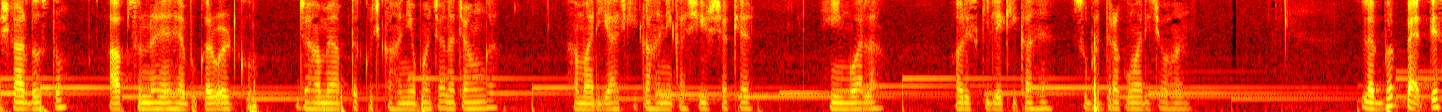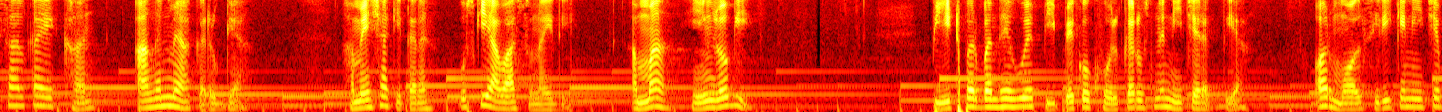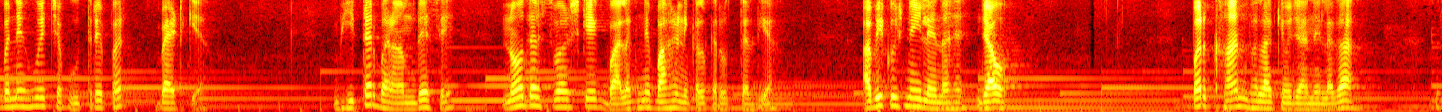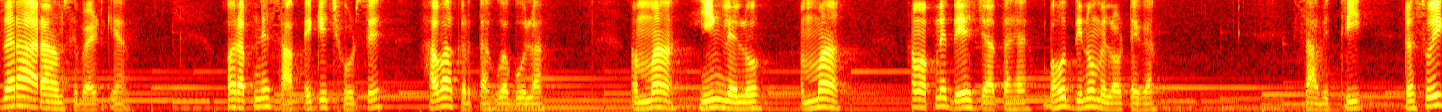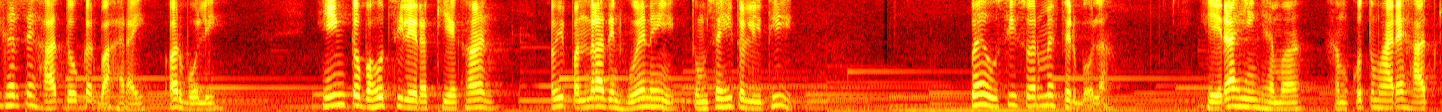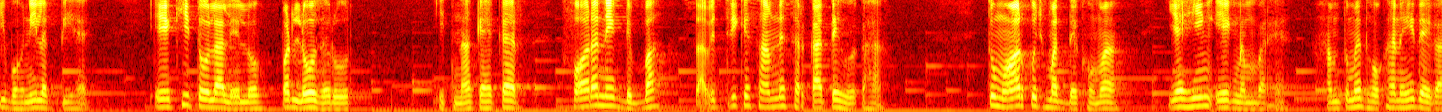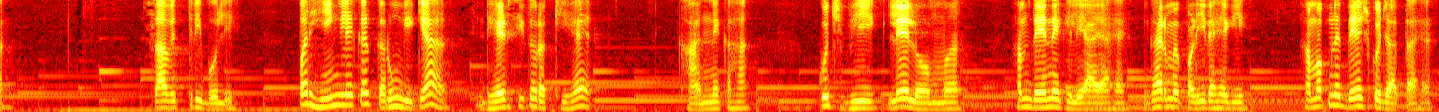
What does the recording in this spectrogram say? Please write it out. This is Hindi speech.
नमस्कार दोस्तों, आप सुन रहे हैं बुकर वर्ड को, जहाँ मैं आप तक कुछ कहानियाँ पहुंचाना चाहूँगा। हमारी आज की कहानी का शीर्षक है हींग वाला और इसकी लेखिका हैं सुभद्रा कुमारी चौहान। लगभग पैंतीस साल का एक खान आँगन में आकर रुक गया। हमेशा की तरह उसकी आवाज़ सुनाई दी, अम्मा, हींग लोगी? पीठ पर बंधे हुए पीपे को खोलकर उसने नीचे रख दिया। और मौलसिरी के नीचे बने हुए चबूतरे पर बैठ गया। भीतर बरामदे से नौ दस वर्ष के एक बालक ने बाहर निकलकर उत्तर दिया, अभी कुछ नहीं लेना है, जाओ। पर खान भला क्यों जाने लगा? जरा आराम से बैठ गया और अपने साफे के छोर से हवा करता हुआ बोला, अम्मा, हींग ले लो। अम्मा, हम अपने देश जाता है, बहुत दिनों में लौटेगा। सावित्री रसोई घर से हाथ धोकर बाहर आई और बोली, हींग तो बहुत सी ले रखी है खान। अभी पंद्रह दिन हुए नहीं, तुमसे ही तो ली थी। वह उसी स्वर में फिर बोला, हेरा हींग है माँ, हमको तुम्हारे हाथ की बोहनी लगती है। एक ही तोला ले लो, पर लो ज़रूर। इतना कहकर फ़ौरन एक डिब्बा सावित्री के सामने सरकाते हुए कहा, तुम और कुछ मत देखो माँ, यह हींग एक नंबर है, हम तुम्हें धोखा नहीं देगा। सावित्री बोली, पर हींग लेकर करूँगी क्या? ढेर सी तो रखी है। खान ने कहा, कुछ भी, ले लो अम्मा। हम देने के लिए आया है। घर में पड़ी रहेगी। हम अपने देश को जाता है।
